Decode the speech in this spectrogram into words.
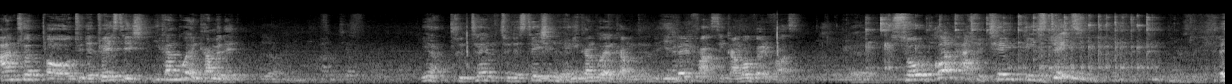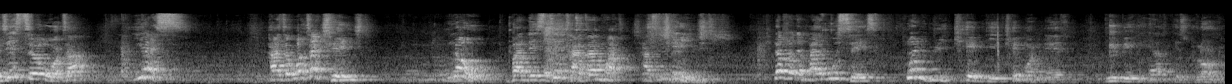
Antwerp or to the train station. He can go and come with it. Yeah, to tell to the station. He can go and come. He's very fast. He can walk very fast. So God has to change his state. Is it still water? Yes. Has the water changed? No. But the state has done what? Has changed. That's what the Bible says. When we came, he came on earth, we beheld his glory.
